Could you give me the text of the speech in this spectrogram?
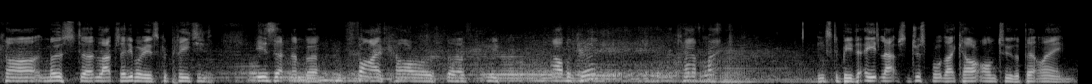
car, most uh, laps anybody has completed is that number five car of uh, Albuquerque in the Cadillac. Needs to beat eight laps and just brought that car onto the pit lane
